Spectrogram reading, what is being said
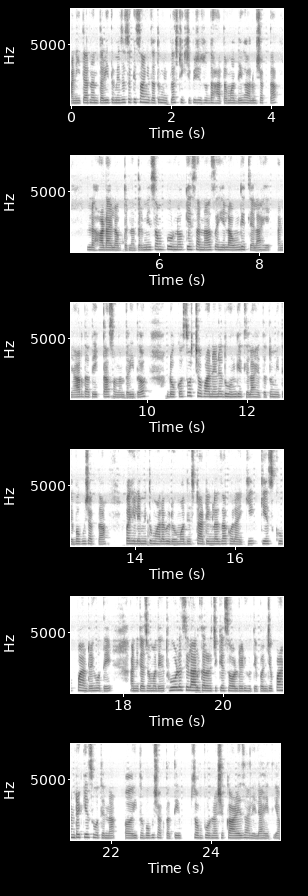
आणि त्यानंतर इथं मी जसं की सांगितलं तुम्ही प्लास्टिकची पिशवीसुद्धा हातामध्ये घालू शकता. हा डाय लावताना. तर मी संपूर्ण केसांना असं हे लावून घेतलेलं आहे. आणि अर्धा ते एक तासानंतर इथं डोकं स्वच्छ पाण्याने धुवून घेतलेलं आहे. तर तुम्ही ते बघू शकता. पहिले मी तुम्हाला व्हिडिओमध्ये स्टार्टिंगलाच दाखवलं आहे की केस खूप पांढरे होते आणि त्याच्यामध्ये थोडेसे लाल कलरचे केस ऑलरेडी होते. पण जे पांढरे केस होते ना इथं बघू शकता ते संपूर्ण असे काळे झालेले आहेत. या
